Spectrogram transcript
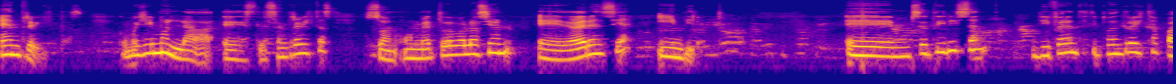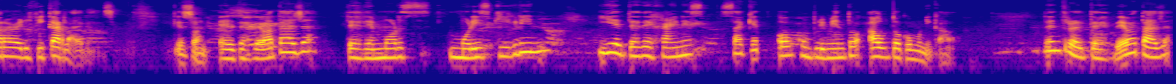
Entrevistas. Como dijimos, las entrevistas son un método de evaluación eh, de adherencia indirecto. Em, se utilizan diferentes tipos de entrevistas para verificar la adherencia, que son el test de batalla, test de Morisky-Green y el test de Haines-Sackett o cumplimiento autocomunicado. Dentro del test de batalla,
